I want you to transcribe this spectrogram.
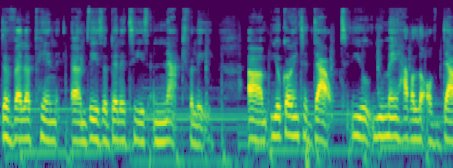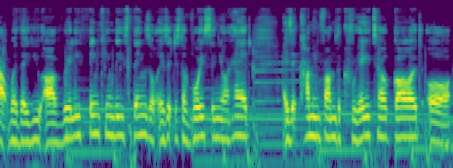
developing um, these abilities naturally, um, you're going to doubt. You you may have a lot of doubt whether you are really thinking these things or is it just a voice in your head? Is it coming from the Creator, God, or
